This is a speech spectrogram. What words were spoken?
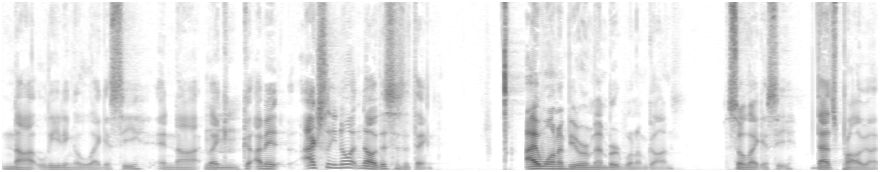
not leading a legacy and not like Mhm. c- i mean actually you know what no this is the thing i want to be remembered when i'm gone so legacy that's probably my,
